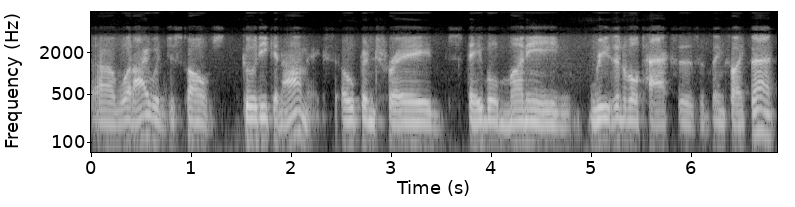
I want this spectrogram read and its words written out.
uh, what I would just call good economics, open trade, stable money, reasonable taxes, and things like that.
